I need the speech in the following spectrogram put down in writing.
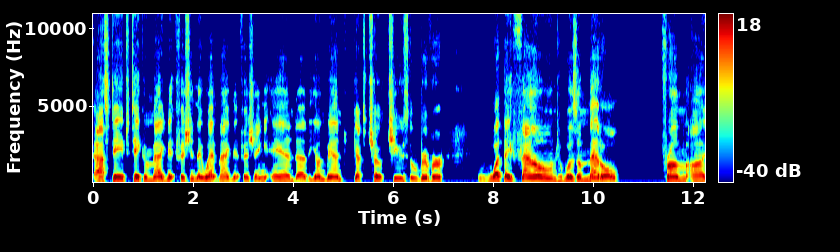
asked Dave to take him magnet fishing. They went magnet fishing, and uh, the young man got to cho- choose the river. What they found was a medal from uh,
